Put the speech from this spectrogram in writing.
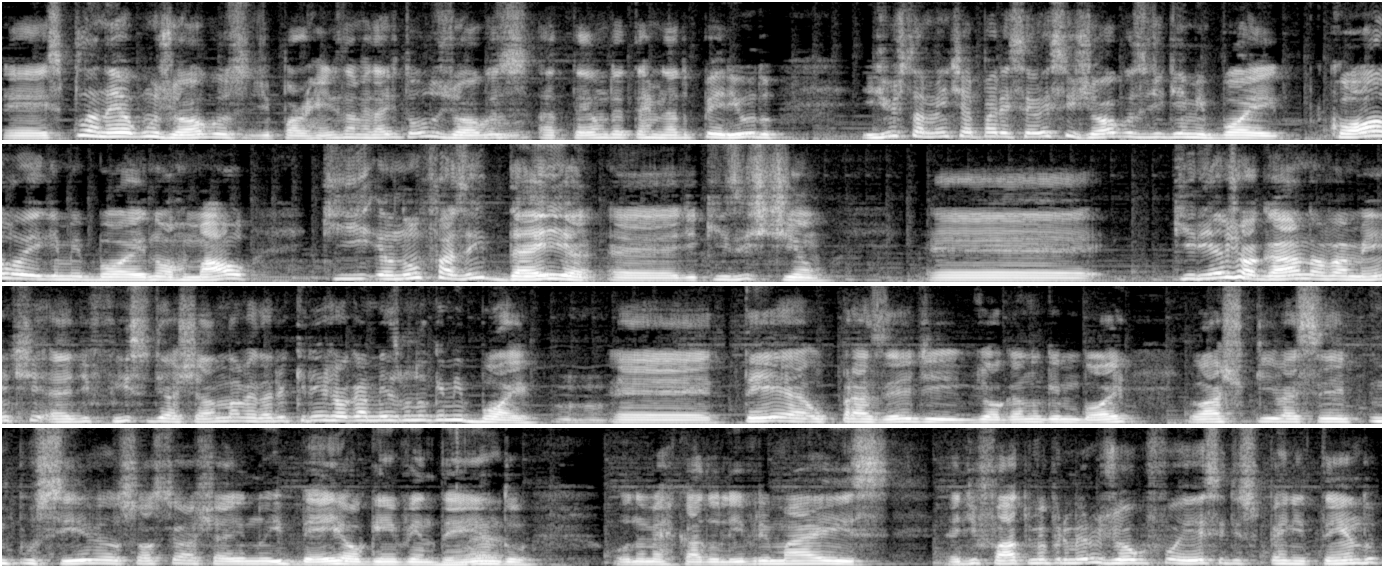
é, explanei alguns jogos de Power Rangers, na verdade todos os jogos, até um determinado período. E justamente apareceu esses jogos de Game Boy Color e Game Boy normal, que eu não fazia ideia é, de que existiam. É, queria jogar novamente, é difícil de achar, na verdade eu queria jogar mesmo no Game Boy. Uhum. É, ter o prazer de jogar no Game Boy, eu acho que vai ser impossível só se eu achar aí no eBay alguém vendendo ou no Mercado Livre, mas é de fato meu primeiro jogo foi esse de Super Nintendo.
